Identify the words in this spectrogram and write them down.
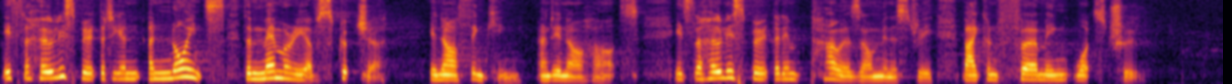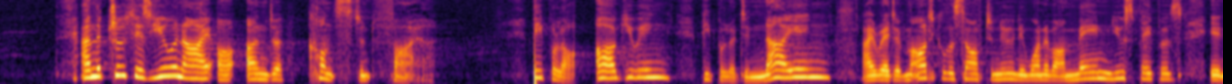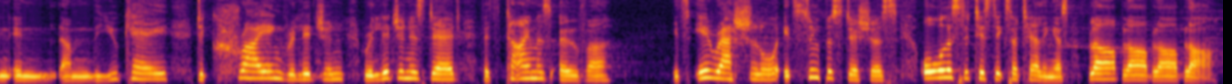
It's the Holy Spirit that anoints the memory of Scripture in our thinking and in our hearts. It's the Holy Spirit that empowers our ministry by confirming what's true. And the truth is, you and I are under constant fire. People are arguing, people are denying. I read an article this afternoon in one of our main newspapers in, in um, the UK decrying religion. Religion is dead, the time is over. It's irrational, it's superstitious. All the statistics are telling us blah, blah, blah, blah.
